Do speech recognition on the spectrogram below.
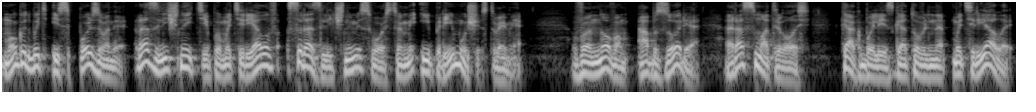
могут быть использованы различные типы материалов с различными свойствами и преимуществами. В новом обзоре рассматривалось, как были изготовлены материалы,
